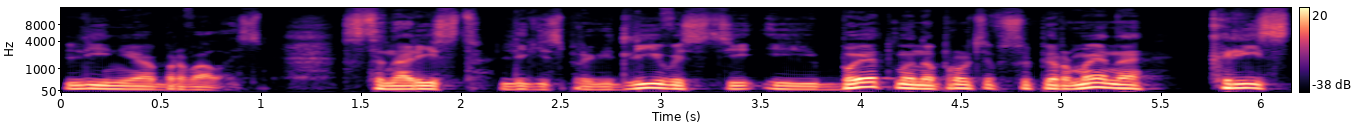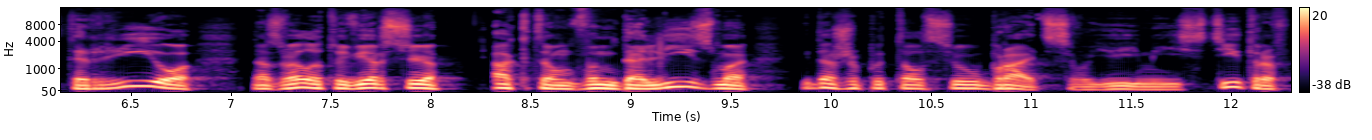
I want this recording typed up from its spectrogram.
линия оборвалась. Сценарист «Лиги справедливости» и «Бэтмена против Супермена» Крис Рио назвал эту версию актом вандализма и даже пытался убрать свое имя из титров,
